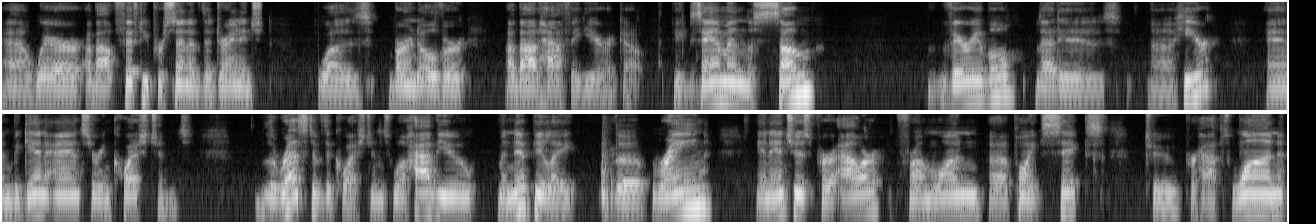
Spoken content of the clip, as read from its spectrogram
uh, where about 50% of the drainage was burned over about half a year ago. Examine the sum variable that is uh, here and begin answering questions. The rest of the questions will have you manipulate the rain in inches per hour from 1.6 uh, to perhaps 1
